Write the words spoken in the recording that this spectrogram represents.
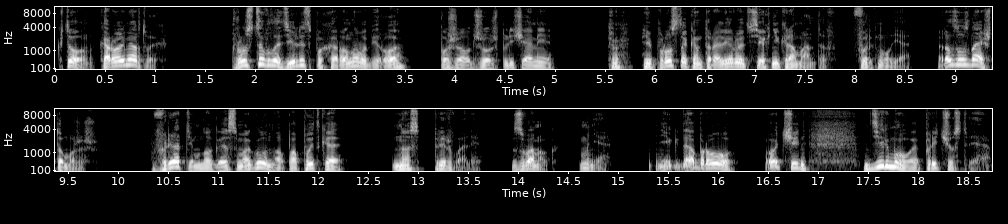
Кто он? Король мертвых?» «Просто владелец похоронного бюро», — пожал Джордж плечами. «Хм, «И просто контролирует всех некромантов», — фыркнул я. «Разузнай, что можешь». «Вряд ли многое смогу, но попытка...» Нас прервали. Звонок. Мне. Не к добру. Очень дерьмовое предчувствие.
